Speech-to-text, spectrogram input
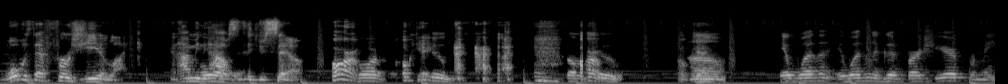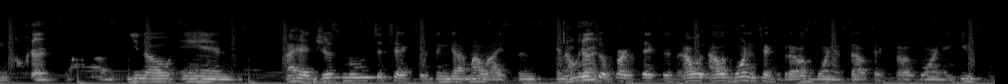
What was that first year like, and how many Horrible. houses did you sell? Horrible. Horrible. Okay. Two. So Horrible. two. Okay. Um, it wasn't it wasn't a good first year for me. okay. Um, you know, and I had just moved to Texas and got my license, and I Okay. moved to a part of Texas. I was I was born in Texas, but I was born in South Texas. I was born in Houston.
